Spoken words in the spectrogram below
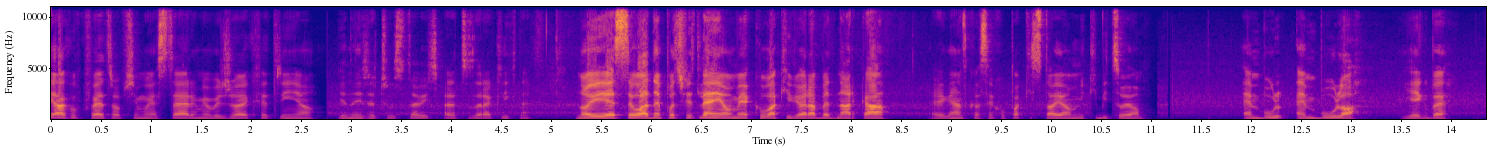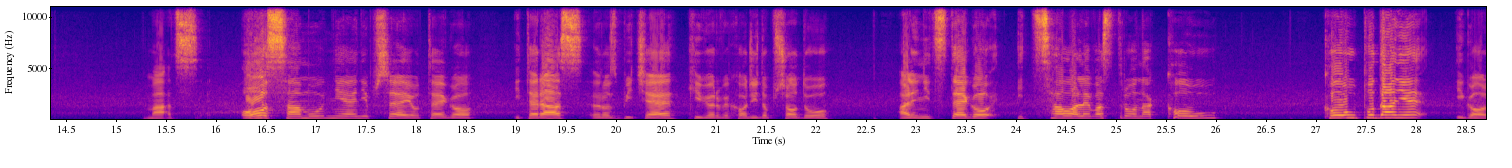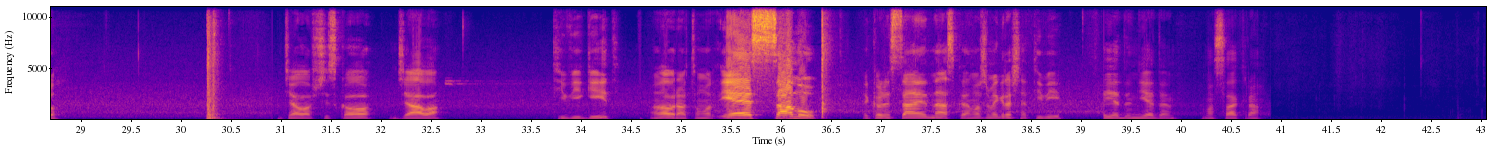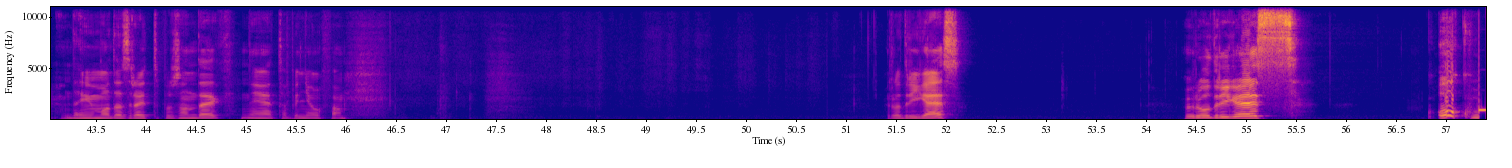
Jakub Kwetro przyjmuje ster, miał być Joe Kwetrinio. Jednej rzeczy ustawić, ale to zaraz kliknę. No i jest ładne podświetlenie, mamy Jakuba Kiwiora Bednarka. Elegancko se chłopaki stoją i kibicują. Embul, Embula, Jegbe. Mac. O, Samu nie, nie przejął tego. I teraz rozbicie. Kiwior wychodzi do przodu. Ale nic z tego. I cała lewa strona. Kołu. Kołu podanie. I gol. Działa wszystko. Działa. TV git. No dobra, to Jest Samu! Wykorzystana jednastka. Możemy grać na TV. 1-1. Masakra. Daj mi moda zrobić tu porządek. Nie, to by nie ufam. Rodriguez. Rodriguez! O kur...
